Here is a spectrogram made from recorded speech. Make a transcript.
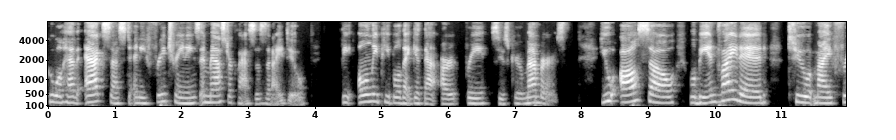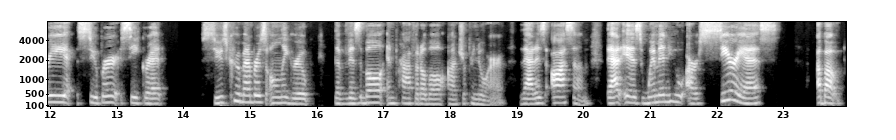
who will have access to any free trainings and masterclasses that I do. The only people that get that are free Sue's Crew members. You also will be invited to my free super secret Sue's Crew members only group, the Visible and Profitable Entrepreneur. That is awesome. That is women who are serious about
